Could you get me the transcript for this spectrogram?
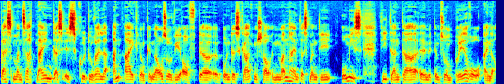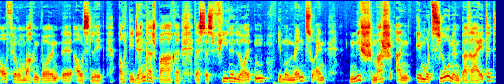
dass man sagt, nein, das ist kulturelle Aneignung, genauso wie auf der Bundesgartenschau in Mannheim, dass man die Umis, die dann da mit mit dem Sombrero eine Aufführung machen wollen, äh, auslädt. Auch die Gendersprache, dass das vielen Leuten im Moment so ein Mischmasch an Emotionen bereitet,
